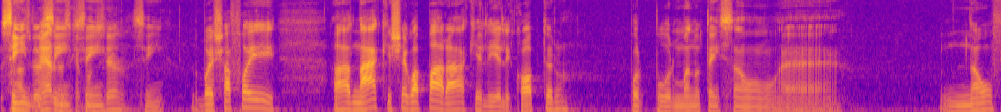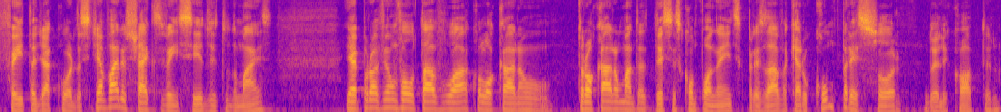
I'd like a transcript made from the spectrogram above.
sim, as merdas sim, que sim? Sim. O Boechat foi a ANAC chegou a parar aquele helicóptero por, por manutenção é, não feita de acordo. Assim, tinha vários cheques vencidos e tudo mais. E aí, para o avião voltar a voar, colocaram, trocaram uma desses componentes que precisava, que era o compressor do helicóptero,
